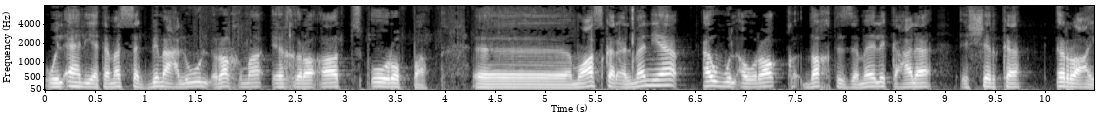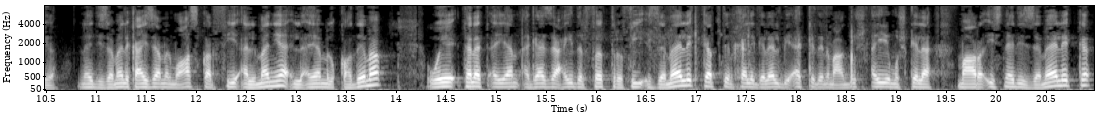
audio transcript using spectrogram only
والأهلي يتمسك بمعلول رغم إغراءات أوروبا. معسكر ألمانيا أول أوراق ضغط الزمالك على الشركة الراعية. نادي الزمالك عايز يعمل معسكر في ألمانيا الأيام القادمة وثلاث أيام أجازة عيد الفطر في الزمالك. كابتن خالد جلال بيأكد إن ما عندوش أي مشكلة مع رئيس نادي الزمالك.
